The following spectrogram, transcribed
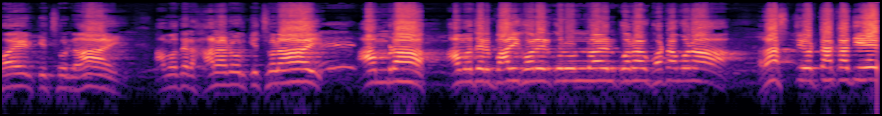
ভয়ের কিছু নাই, আমাদের হারানোর কিছু নাই। আমরা আমাদের বাড়ি ঘরের কোন উন্নয়ন করা ঘটাবো না। রাষ্ট্রীয় টাকা দিয়ে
